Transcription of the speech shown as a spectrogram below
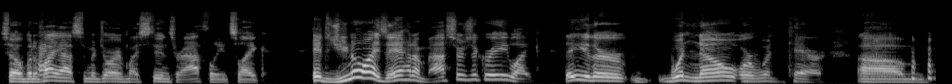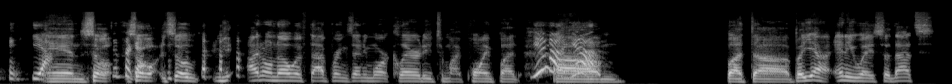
So but if i ask the majority of my students or athletes like hey did you know isaiah had a master's degree? Like they either wouldn't know or wouldn't care. Um, yeah. and so, It's so, so I don't know if that brings any more clarity to my point, but, yeah yeah. um, but, uh, but yeah, anyway, so that's,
